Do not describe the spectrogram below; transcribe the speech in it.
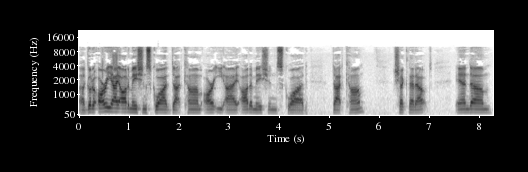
Uh, go to reiautomationsquad.com, reiautomationsquad.com. Check that out. And um,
